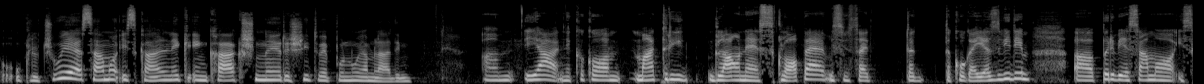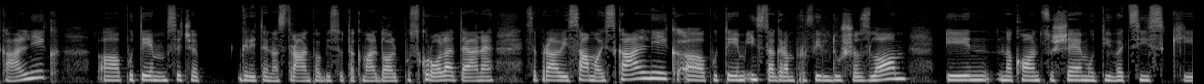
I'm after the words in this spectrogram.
vključuje samo iskalnik in kakšne rešitve ponuja mladim? Um, ja, nekako ima tri glavne sklope, mislim, vsaj tako ga jaz vidim. Prvi je samo iskalnik, potem se če. Grete na stran, pa bi se tako mal dol poskrolate, ne? se pravi samo iskalnik, potem Instagram profil Duša zlom in na koncu še motivacijski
